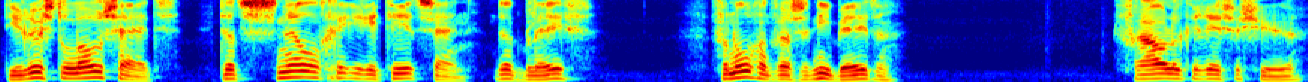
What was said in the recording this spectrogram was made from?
Die rusteloosheid, dat snel geïrriteerd zijn, dat bleef. Vanochtend was het niet beter. Vrouwelijke rechercheur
